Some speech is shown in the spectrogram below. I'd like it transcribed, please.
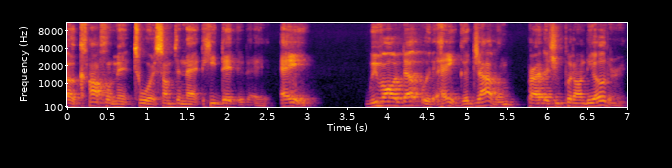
a compliment towards something that he did today. Hey, we've all dealt with it. Hey, good job. I'm proud that you put on deodorant.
